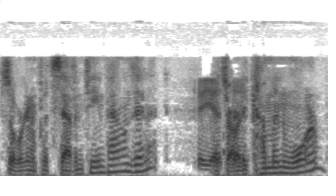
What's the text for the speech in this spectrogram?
so we're going to put 17 pounds in it. Okay, yeah, it's already that- coming warm.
